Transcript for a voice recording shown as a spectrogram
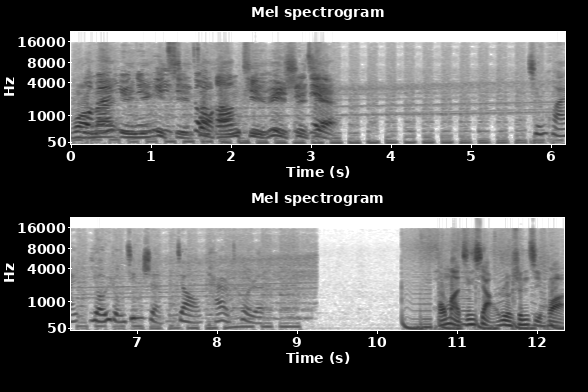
我们与您一起纵横体育世界。情怀有一种精神，叫凯尔特人。皇马今夏热身计划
